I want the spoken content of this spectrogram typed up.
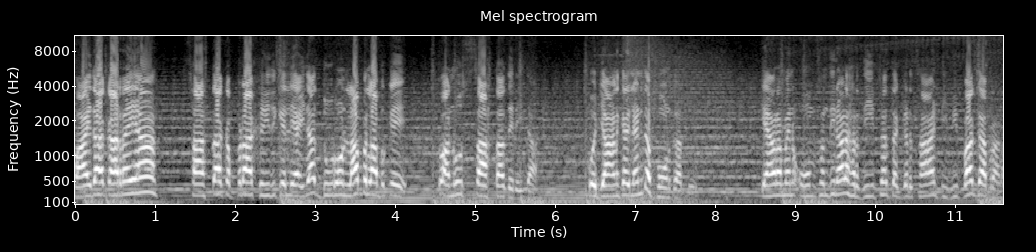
ਫਾਇਦਾ ਕਰ ਰਹੇ ਆ। ਸਸਤਾ ਕੱਪੜਾ ਖਰੀਦ ਕੇ ਲਿਆਈਦਾ, ਦੂਰੋਂ ਲੱਭ ਲੱਭ ਕੇ ਤੁਹਾਨੂੰ ਸਸਤਾ ਦੇ ਲਈਦਾ ਕੋਈ ਜਾਣਕਾਰੀ ਲੈਣੀ ਤਾਂ ਫੋਨ ਕਰ ਦਿਓ। ਕੈਮਰਾਮੈਨ ਓਮ ਸੰਧੀ ਨਾਲ ਹਰਦੀਪ ਸਿੰਘ, ਤੱਗੜ ਸਾਹ ਟੀਵੀ ਬਾਗਾ ਪੁਰਾਣਾ।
